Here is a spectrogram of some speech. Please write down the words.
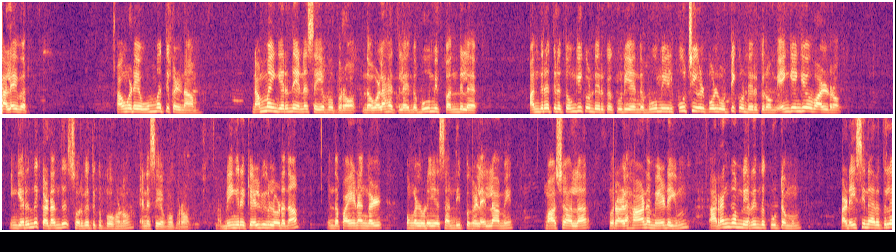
தலைவர் அவங்களுடைய உம்மத்துக்கள் நாம் நம்ம இங்கேருந்து என்ன செய்ய போகிறோம் இந்த உலகத்தில் இந்த பூமி பந்தில் அந்தரத்தில் தொங்கி கொண்டு இருக்கக்கூடிய இந்த பூமியில் பூச்சிகள் போல் ஒட்டி கொண்டு இருக்கிறோம் எங்கெங்கேயோ வாழ்கிறோம் இங்கேருந்து கடந்து சொர்க்கத்துக்கு போகணும். என்ன செய்ய போகிறோம் அப்படிங்கிற கேள்விகளோடு தான் இந்த பயணங்கள் உங்களுடைய சந்திப்புகள் எல்லாமே மாஷாலா ஒரு அழகான மேடையும் அரங்கம் நிறைந்த கூட்டமும் கடைசி நேரத்தில்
